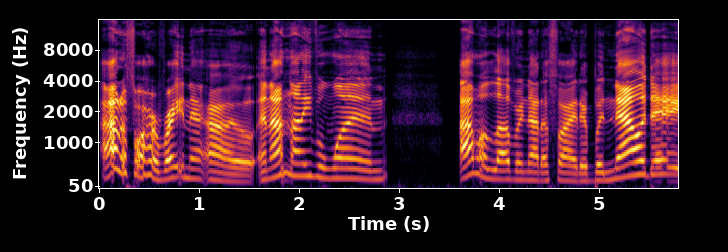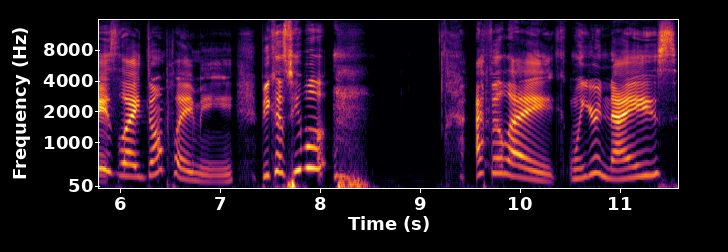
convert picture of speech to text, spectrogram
I would have fought her right in that aisle, and I'm not even one. I'm a lover, not a fighter. But nowadays, like, don't play me because people. I feel like when you're nice,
